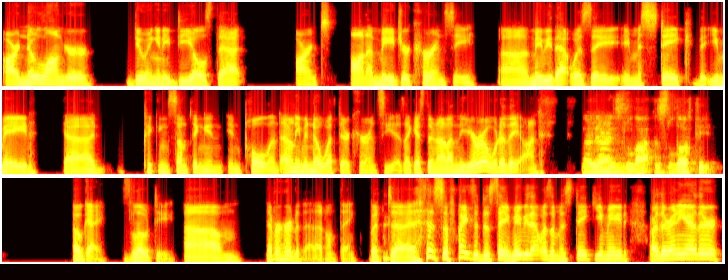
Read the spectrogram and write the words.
are no longer doing any deals that aren't on a major currency. Uh, maybe that was a, a mistake that you made uh, picking something in, in Poland. I don't even know what their currency is. I guess they're not on the euro. What are they on? No, they're on Zlo- Zloty. Okay, Zloty. Um, never heard of that. I don't think, but uh, suffice it to say, maybe that was a mistake you made. Are there any other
